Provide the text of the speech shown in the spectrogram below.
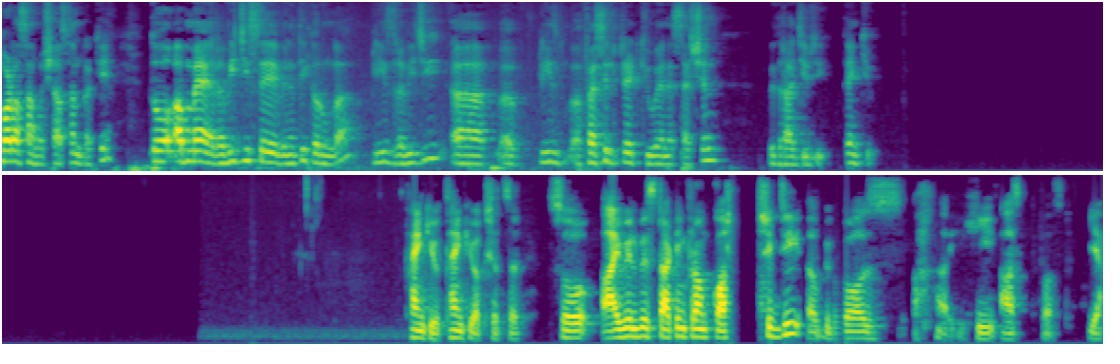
थोड़ा सा अनुशासन रखें तो अब मैं रवि जी से विनती करूँगा please Ravi ji please facilitate Q N A session with Rajiv ji thank you. Thank you, Akshat sir. So I will be starting from Kaushik ji uh, because uh, he asked first. Yeah.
